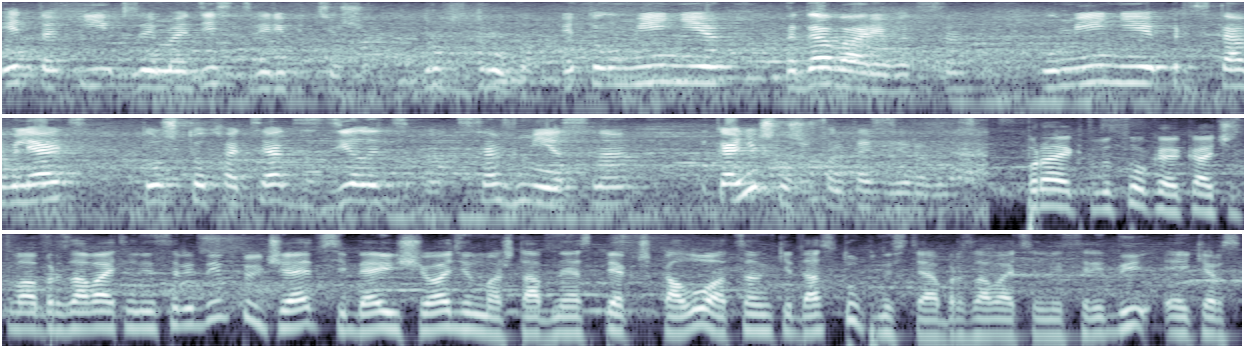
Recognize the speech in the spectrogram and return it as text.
это и взаимодействие ребятишек друг с другом. Это умение договариваться, умение представлять то, что хотят сделать совместно, и, конечно же, фантазировать. Проект «Высокое качество образовательной среды» включает в себя еще один масштабный аспект – шкалу оценки доступности образовательной среды «Экерс».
